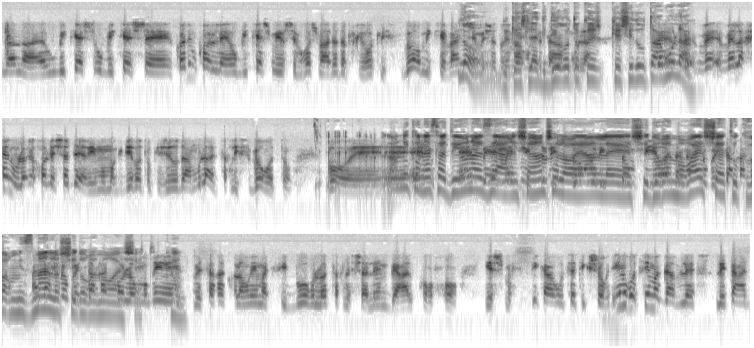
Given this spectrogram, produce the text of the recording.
לא, לא, הוא ביקש, הוא ביקש, אה, קודם כל הוא ביקש מיושב ראש ועדת הבחירות לסגור מכיוון לא, שהם משדרים לא, הוא ביקש להגדיר אותו כשידור תעמולה. ולכן הוא לא יכול לשדר, אם הוא מגדיר אותו כשידור תעמולה, צריך לסגור אותו. בוא, לא אה, ניכנס לדיון הזה, הרישיון שלו היה על שידורי מורשת, הוא כבר מזמן לא שידורי מורשת. כן. בסך הכל אומרים, הציבור לא צריך לשלם בעל כורחו. יש מספיק ערוצי תקשורת. אם רוצים אגב לתעד,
